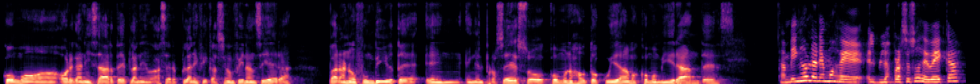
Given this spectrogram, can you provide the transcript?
cómo organizarte, hacer planificación financiera para no fundirte en, el proceso, cómo nos autocuidamos como migrantes. También hablaremos de los procesos de beca,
